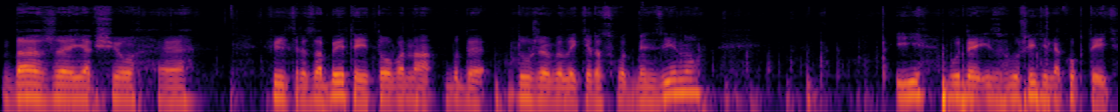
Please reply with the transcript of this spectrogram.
Даже якщо е, фільтр забитий, то вона буде дуже великий розход бензину і буде із глушителя коптить.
